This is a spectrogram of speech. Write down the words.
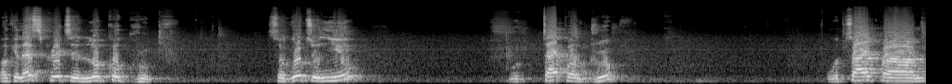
Okay, let's create a local group. So go to new, we'll type on group, we'll type um,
